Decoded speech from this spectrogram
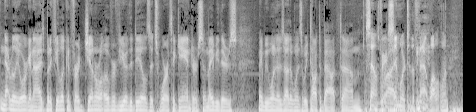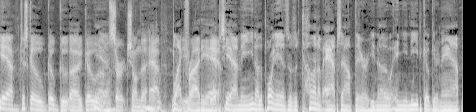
not really organized. But if you're looking for a general overview of the deals, it's worth a gander. So maybe there's maybe one of those other ones we talked about. Um, Sounds very Right. similar to the Fat Wallet one. yeah, just go go go uh, go Yeah. um, search on the app. Black You- Friday yeah. apps. Yeah. I mean, you know, the point is there's a ton of apps out there, you know, and you need to go get an app,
